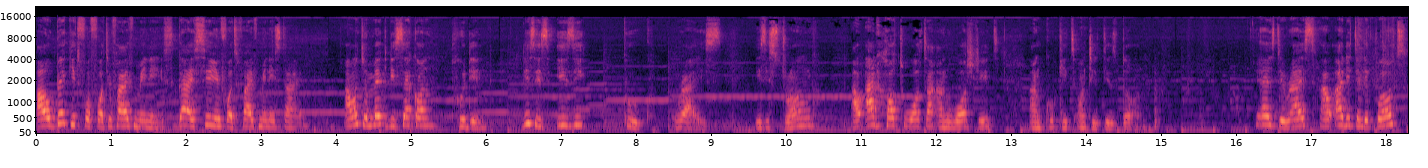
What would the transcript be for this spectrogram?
I'll bake it for 45 minutes. Guys see you in 45 minutes time. I want to make the second pudding. This is easy cook rice is it strong? I'll add hot water and wash it and cook it until it is done. Here is the rice. I'll add it in the pot.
